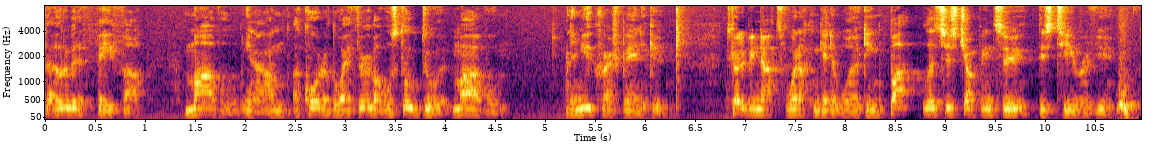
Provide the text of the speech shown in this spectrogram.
a little bit of FIFA. Marvel, you know, I'm a quarter of the way through, but we'll still do it. Marvel, the new Crash Bandicoot. It's going to be nuts when I can get it working, but let's just jump into this tier review.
